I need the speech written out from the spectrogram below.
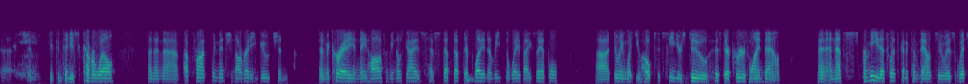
uh, he continues to cover well. And then uh, up front, we mentioned already Gooch and and McCray and Nate Hoff. I mean, those guys have stepped up their play and they're leading the way by example, uh, doing what you hope that seniors do as their careers wind down. And, and that's for me, that's what it's going to come down to: is which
